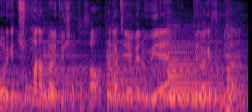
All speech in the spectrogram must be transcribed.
오르게 충만함 더하여 주시옵소서 다 같이 예배를 위해 기도하겠습니다.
